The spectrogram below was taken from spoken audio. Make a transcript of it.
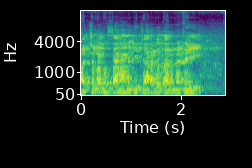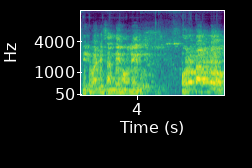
అత్యున్నత స్థానానికి చేరగలుగుతారనేది ఎటువంటి సందేహం లేదు. పూర్వకాలంలో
